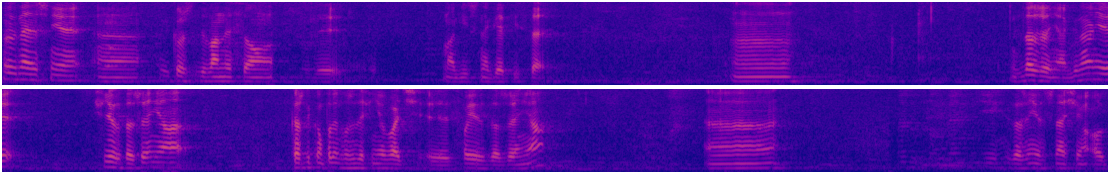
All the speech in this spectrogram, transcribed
Wewnętrznie e, wykorzystywane są magiczne get i set. Mm, Zdarzenia. Generalnie, jeśli zdarzenia, każdy komponent może definiować y, swoje zdarzenia. E, Według zdarzenie zaczyna się od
